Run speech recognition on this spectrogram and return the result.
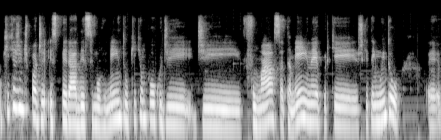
o que, que, a gente pode esperar desse movimento? O que, que é um pouco de, de, fumaça também, né? Porque acho que tem muito, é,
